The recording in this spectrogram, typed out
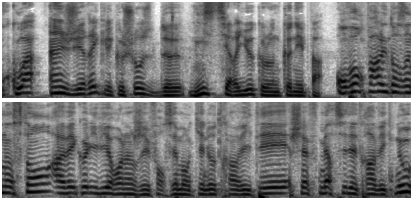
Pourquoi ingérer quelque chose de mystérieux que l'on ne connaît pas? On va en reparler dans un instant avec Olivier Rollinger, forcément, qui est notre invité. Chef, merci d'être avec nous.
